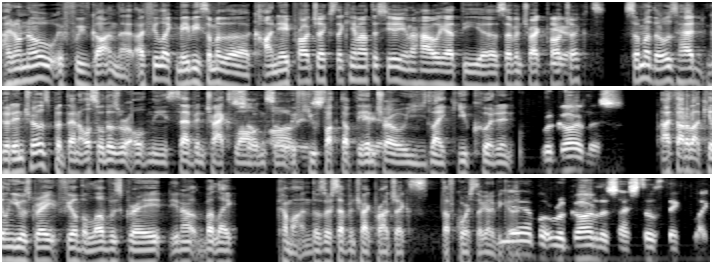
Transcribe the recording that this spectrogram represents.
I don't know if we've gotten that. I feel like maybe some of the Kanye projects that came out this year, you know how he had the uh, seven track projects? Some of those had good intros, but then also those were only seven tracks long. So, if you fucked up the Yeah. intro, you, like you couldn't. Regardless, I thought about Killing You was great. Feel the Love was great, you know, but like, come on, those are seven track projects. Of course they're going to be good. yeah, but regardless, I still think like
